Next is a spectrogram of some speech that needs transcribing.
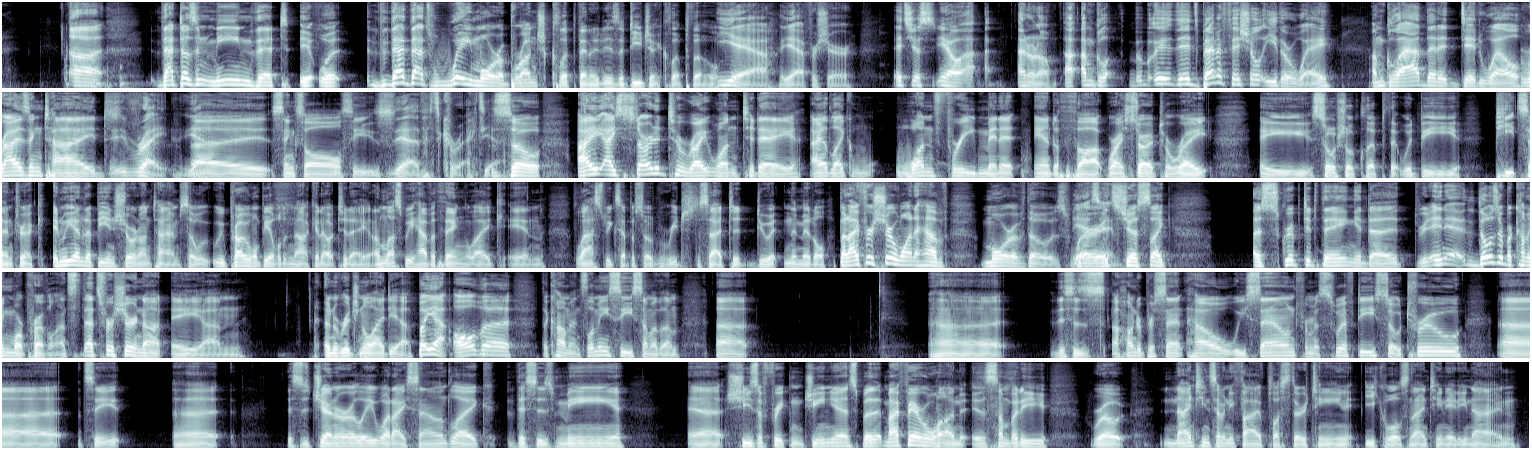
uh, that doesn't mean that it was that that's way more a brunch clip than it is a DJ clip, though. Yeah, yeah, for sure. It's just you know, I, I don't know. I, I'm glad it, it's beneficial either way. I'm glad that it did well. Rising tide, Right. Yeah. uh, sinks all seas. yeah, that's correct. Yeah. So I I started to write one today. I had like one free minute and a thought where I started to write a social clip that would be Pete centric, and we ended up being short on time, so we, probably won't be able to knock it out today unless we have a thing like in last week's episode where we just decide to do it in the middle. But I for sure want to have more of those where same. it's just like a scripted thing and, uh, and uh, those are becoming more prevalent. That's, that's for sure not a um, an original idea. But yeah, all the the comments. Let me see some of them. Uh, uh, this is hundred percent how we sound from a Swiftie. So true. Uh, let's see. Uh, this is generally what I sound like. This is me. Uh, she's a freaking genius. But my favorite one is somebody wrote 1975 plus 13 equals 1989.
